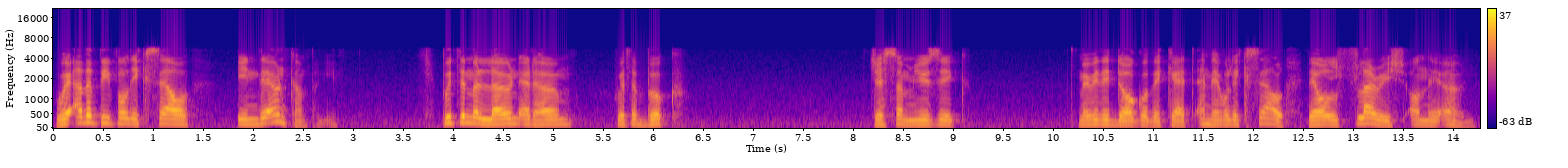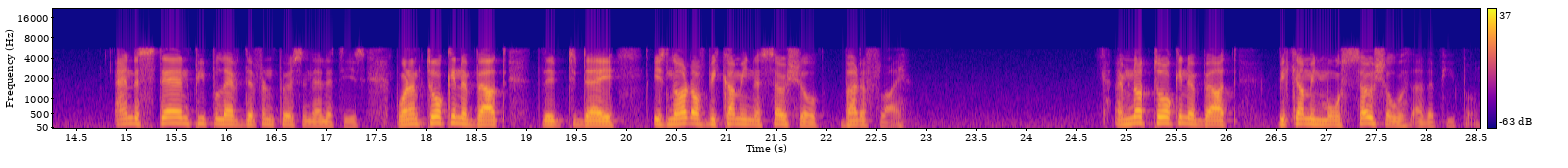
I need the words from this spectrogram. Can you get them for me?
Where other people excel in their own company. Put them alone at home with a book, just some music, maybe the dog or the cat, and they will excel. They will flourish on their own. I understand people have different personalities. What I'm talking about the, today is not of becoming a social butterfly. I'm not talking about becoming more social with other people.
